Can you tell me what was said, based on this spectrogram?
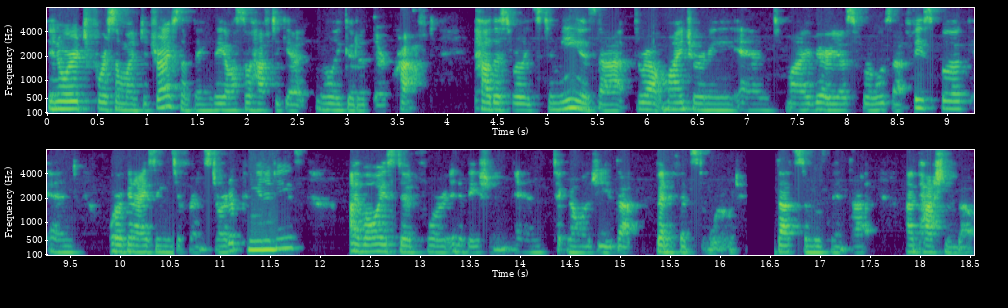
In order for someone to drive something, they also have to get really good at their craft. How this relates to me is that throughout my journey and my various roles at Facebook and organizing different startup communities, I've always stood for innovation and technology that benefits the world. That's the movement that I'm passionate about.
